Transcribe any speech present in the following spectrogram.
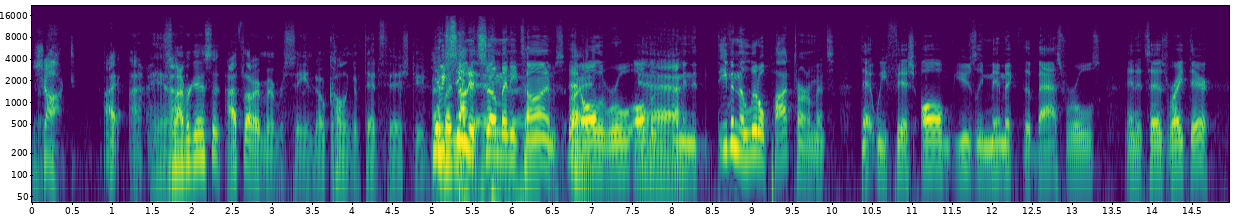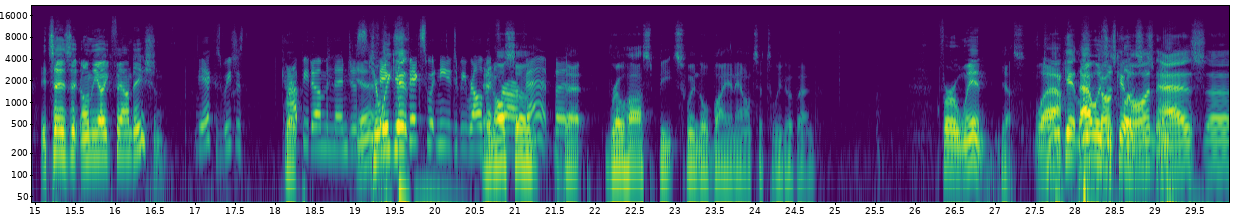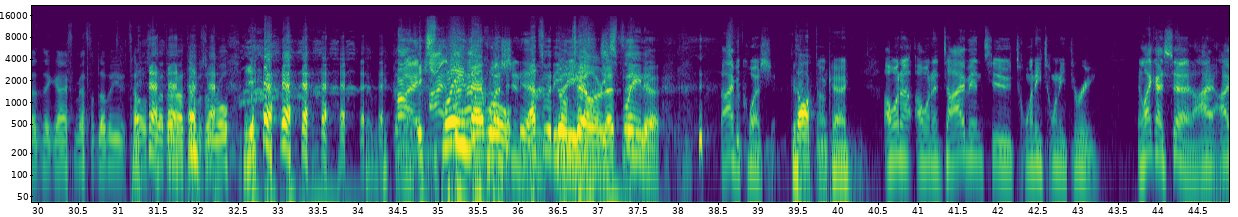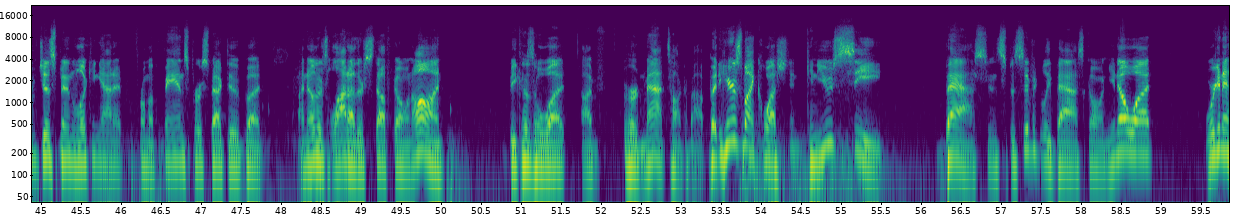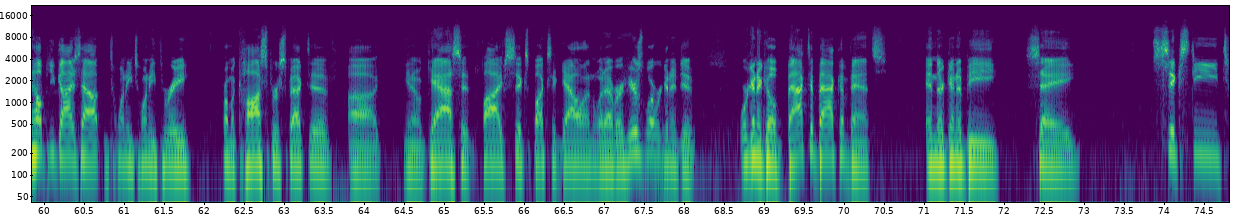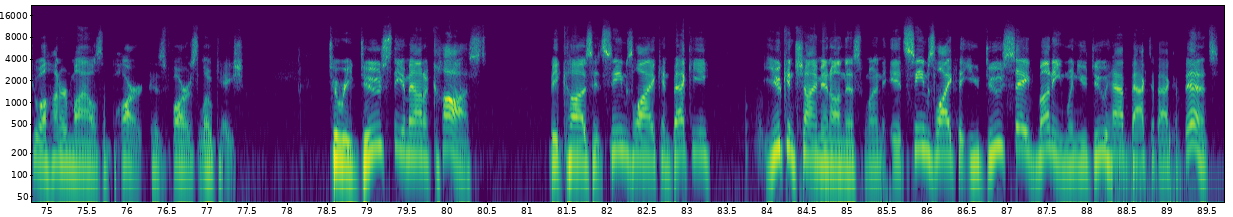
Shocked. I, I man, I, flabbergasted. I thought I remember seeing no culling of dead fish, dude. Yeah, We've seen it so many but- times Right. at all the rule, all Yeah. the. I mean, the, even the little pot tournaments that we fish all usually mimic the bass rules, and it says right there. It says it on the Ike Foundation. Yeah, because we just Right. copied them and then just Yeah. fix, Can we get- fix what needed to be relevant and for also our event. But that Rojas beat Swindle by an ounce at Toledo Bend. For a win. Yes. Wow, Can we get that Luke was as Duncan as on win. as uh, the guy from FLW to tell us whether or not that was a rule? That would be. All right. Explain I- I that a rule. That's what he Bill needs. Taylor, that's Explain it. it. I have a question. Talk to me. Okay. I want to I want to dive into 2023. And like I said, I I've just been looking at it from a fan's perspective, but I know there's a lot of other stuff going on because of what I've heard Matt talk about. But here's my question. Can you see Bass and specifically Bass going, "You know what? We're going to help you guys out in 2023 from a cost perspective, uh, you know, gas at 5 6 bucks a gallon, whatever. Here's what we're going to do we're going to go back to back events and they're going to be say 60 to 100 miles apart as far as location to reduce the amount of cost because it seems like and Becky you can chime in on this one it seems like that you do save money when you do have back-to-back events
